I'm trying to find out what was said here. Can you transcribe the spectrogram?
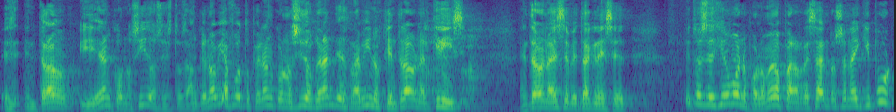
entraron, y eran conocidos estos, aunque no había fotos, pero eran conocidos grandes rabinos que entraron al Knis, entraron a ese Betacneset. Entonces dijeron, bueno, por lo menos para rezar en Kippur.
